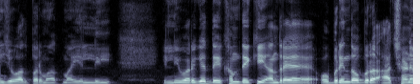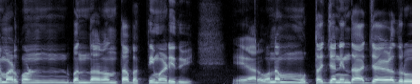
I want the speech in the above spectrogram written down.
ನಿಜವಾದ ಪರಮಾತ್ಮ ಎಲ್ಲಿ, ಇಲ್ಲಿವರೆಗೆ ದೇಖಂ ದೇಖಿ. ಅಂದರೆ ಒಬ್ಬರಿಂದ ಒಬ್ಬರು ಆಚರಣೆ ಮಾಡ್ಕೊಂಡು ಬಂದಂಥ ಭಕ್ತಿ ಮಾಡಿದ್ವಿ. ಯಾರೋ ನಮ್ಮ ಮುತ್ತಜ್ಜನಿಂದ ಅಜ್ಜ ಹೇಳಿದ್ರು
